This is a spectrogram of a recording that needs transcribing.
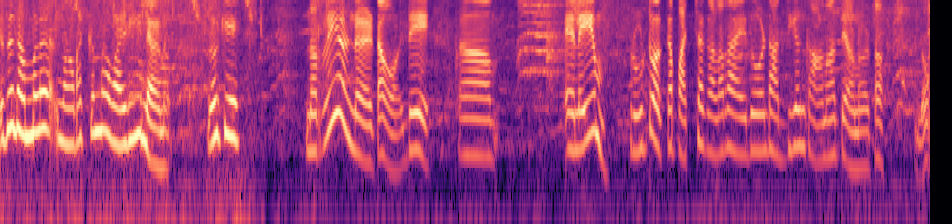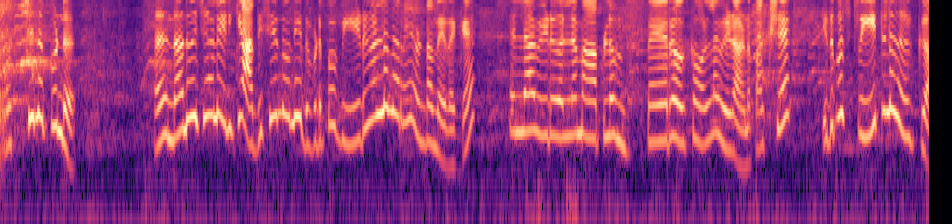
ഇത് നമ്മൾ നടക്കുന്ന വഴിയിലാണ്. നോക്കിയേ നിറയെ ഉണ്ട് കേട്ടോ. ഇതേ ഇലയും ഫ്രൂട്ടും ഒക്കെ പച്ച കളറായതുകൊണ്ട് അധികം കാണാത്തതാണ് കേട്ടോ. നിറച്ച് നിൽപ്പുണ്ട്. അതെന്താണെന്ന് വെച്ചാൽ എനിക്ക് അതിശയം തോന്നിയത് ഇവിടെ ഇപ്പോൾ വീടുകളിൽ നിറയെ ഉണ്ടെന്ന് ഇതൊക്കെ. എല്ലാ വീടുകളിലും ആപ്പിളും പേരും ഒക്കെ ഉള്ള വീടാണ്. പക്ഷേ ഇതിപ്പോൾ സ്ട്രീറ്റിൽ നിൽക്കുക.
